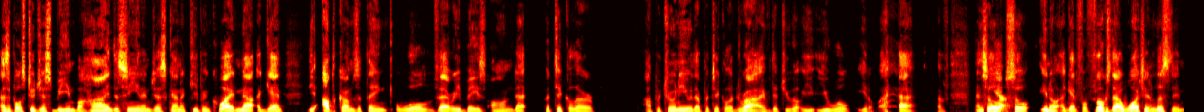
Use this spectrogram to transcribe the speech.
as opposed to just being behind the scene and just kind of keeping quiet now again the outcomes i think will vary based on that particular opportunity or that particular drive that you, you, you will you know have and so, yeah. so you know, again, for folks that are watching and listening,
